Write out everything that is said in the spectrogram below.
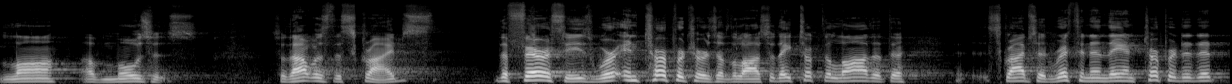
law of Moses. So that was the scribes. The Pharisees were interpreters of the law. So they took the law that the scribes had written and they interpreted it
